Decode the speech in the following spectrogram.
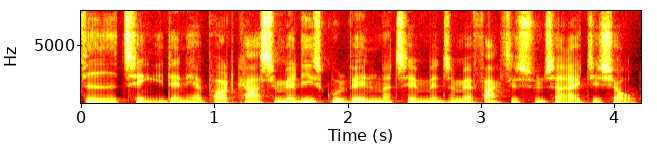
fede ting i den her podcast, som jeg lige skulle vende mig til, men som jeg faktisk synes er rigtig sjovt,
